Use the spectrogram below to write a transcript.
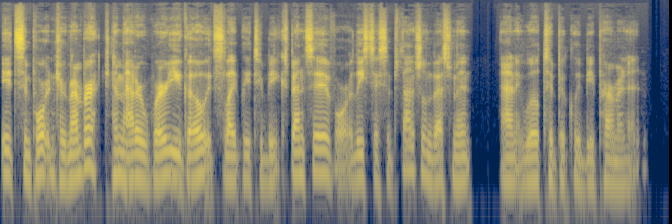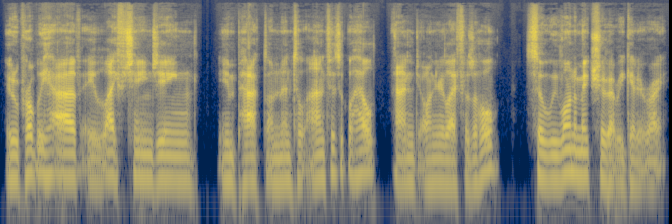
It's important to remember no matter where you go, it's likely to be expensive or at least a substantial investment, and it will typically be permanent. It will probably have a life changing impact on mental and physical health and on your life as a whole. So we want to make sure that we get it right.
